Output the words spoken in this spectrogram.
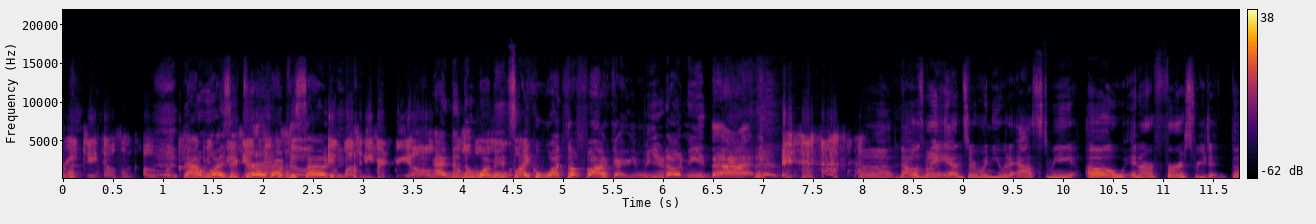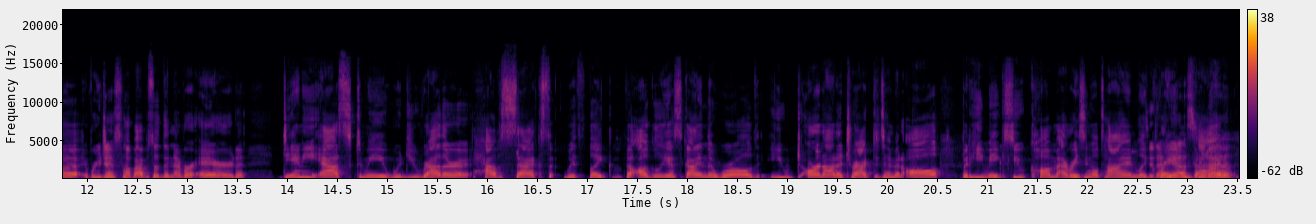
Larry David. That was like a, a That was a curve Curb episode. It wasn't even real. And then the whole- woman's like, "What the fuck? You you don't need that." Uh, that was my answer when you had asked me. Oh, in our first reject the Rejects Club episode that never aired, Danny asked me, "Would you rather have sex with like the ugliest guy in the world? You are not attracted to him at all, but he makes you come every single time, like Did right in bed.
